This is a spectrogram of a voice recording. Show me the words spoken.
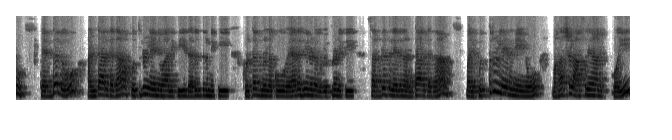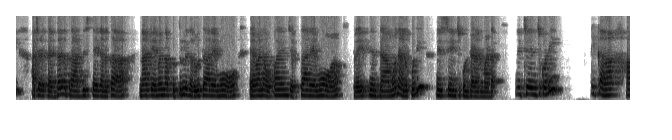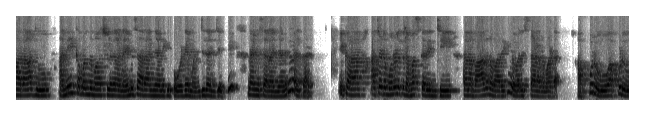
పెద్దలు అంటారు కదా పుత్రుడు లేని వానికి దరిద్రునికి కృతజ్ఞునకు వేదహీనుడకు విప్రునికి సద్గతి లేదని అంటారు కదా. మరి పుత్రుడు లేని నేను మహర్షుల ఆశ్రయానికి పోయి అతడు పెద్దలను ప్రార్థిస్తే గనక నాకేమన్నా పుత్రులు కలుగుతారేమో ఏమైనా ఉపాయం చెప్తారేమో ప్రయత్నిద్దాము అని అనుకుని నిశ్చయించుకుంటాడనమాట నిశ్చయించుకొని ఇక ఆ రాజు అనేక మంది మహర్షులు గల నైమిసారణ్యానికి పోడే మంచిదని చెప్పి నైమిసారణ్యానికి వెళ్తాడు. ఇక అచ్చట మునులకు నమస్కరించి తన బాధను వారికి వివరిస్తాడనమాట అప్పుడు అప్పుడు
